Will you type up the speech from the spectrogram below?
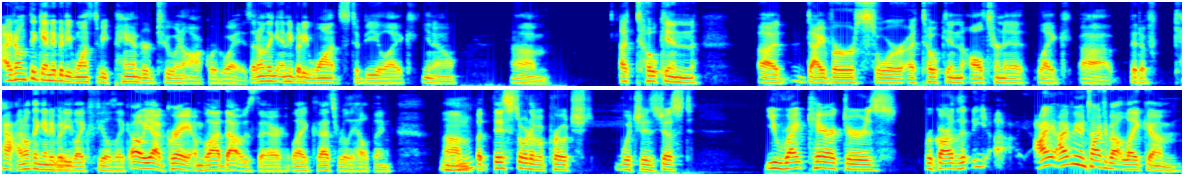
I don't think anybody wants to be pandered to in awkward ways. I don't think anybody wants to be like, you know, um, a token uh diverse or a token alternate like uh bit of cat i don't think anybody Yeah. like feels like oh yeah great i'm glad that was there like that's really helping um, but this sort of approach, which is just you write characters regardless. I, I've even talked about like um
